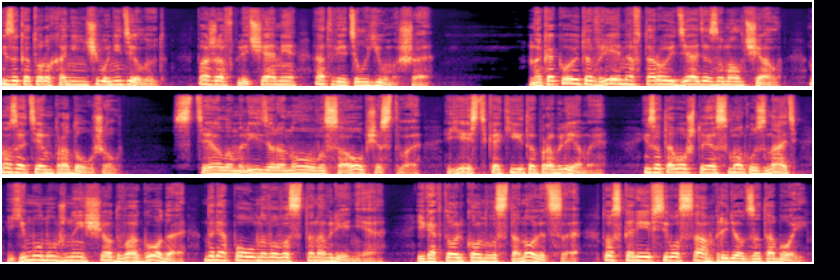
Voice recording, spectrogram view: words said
из-за которых они ничего не делают. Пожав плечами, ответил юноша. На какое-то время второй дядя замолчал, но затем продолжил. С телом лидера нового сообщества есть какие-то проблемы. Из-за того, что я смог узнать, ему нужно еще два года для полного восстановления. И как только он восстановится, то, скорее всего, сам придет за тобой.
